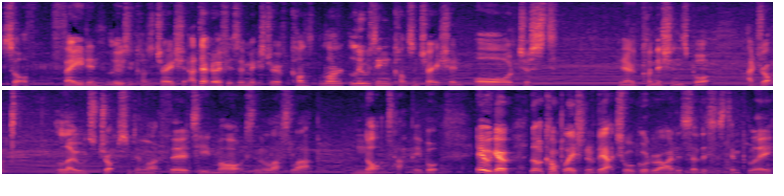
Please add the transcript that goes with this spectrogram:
sort of fading, losing concentration. I don't know if it's a mixture of con losing concentration or just, you know, conditions, but I dropped loads, dropped something like 13 marks in the last lap. Not happy, but here we go. Little compilation of the actual good riders. So this is Timperley,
